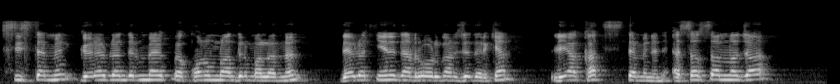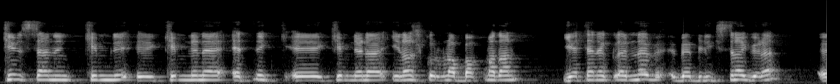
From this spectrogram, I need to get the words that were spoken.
Sistemin görevlendirme ve konumlandırmalarının devlet yeniden reorganize ederken liyakat sisteminin esas alınacağı, kimsenin kimli, e, kimliğine, etnik e, kimliğine, inanç grubuna bakmadan yeteneklerine ve bilgisine göre e,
